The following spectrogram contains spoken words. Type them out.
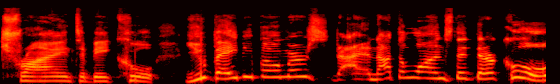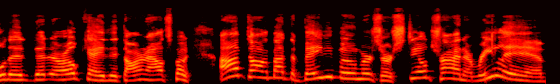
trying to be cool. You baby boomers, not the ones that, that are cool, that, that are okay, that aren't outspoken. I'm talking about the baby boomers are still trying to relive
